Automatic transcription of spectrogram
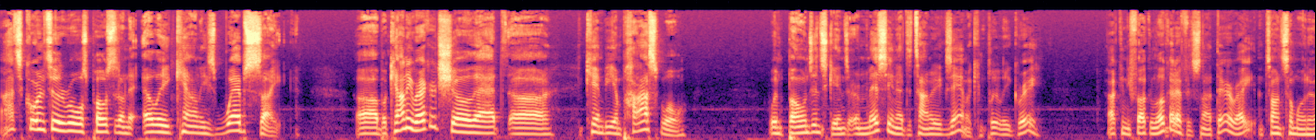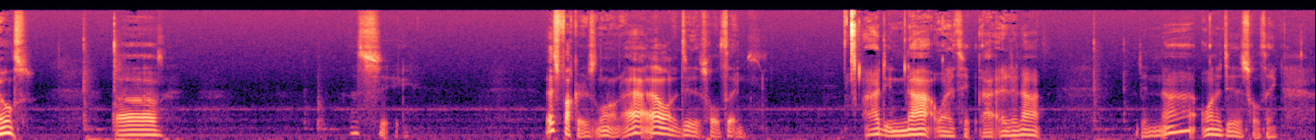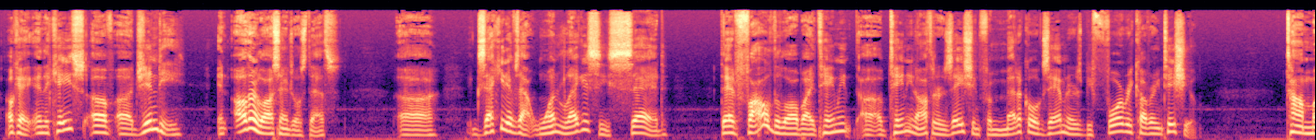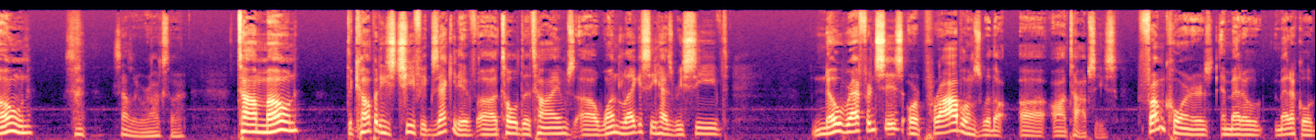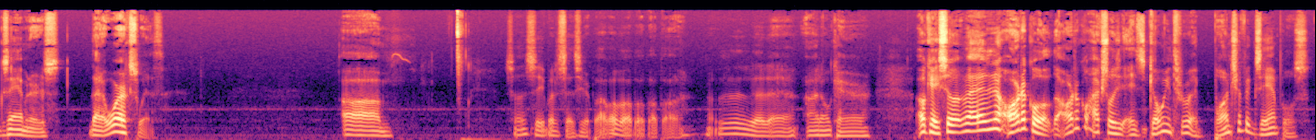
That's according to the rules posted on the LA County's website. Uh, but county records show that uh, can be impossible when bones and skins are missing at the time of the exam. I completely agree. How can you fucking look at it if it's not there, right? It's on someone else. Uh, let's see. This fucker is long. I, I don't want to do this whole thing. I do not want to. I, do not. Did not want to do this whole thing. Okay, in the case of uh, Jindy and other Los Angeles deaths, uh, executives at One Legacy said They had followed the law by obtaining, uh, obtaining authorization from medical examiners before recovering tissue. Tom Mone, sounds like a rock star. Tom Mone, the company's chief executive, uh, told the Times uh, One Legacy has received no references or problems with uh, autopsies from coroners and med- medical examiners that it works with. Um, so let's see what it says here. Blah blah blah blah blah blah. I don't care. Okay, so in the article, the article actually is going through a bunch of examples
